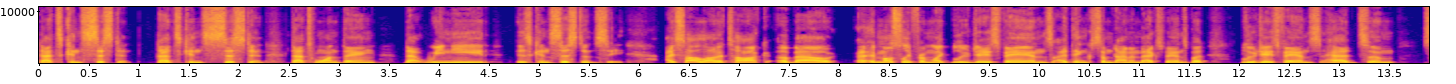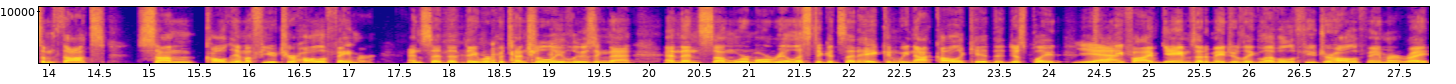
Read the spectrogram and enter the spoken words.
that's consistent. That's consistent. That's one thing that we need is consistency. I saw a lot of talk about and mostly from like Blue Jays fans, I think some Diamondbacks fans, but Blue Jays fans had some some thoughts. Some called him a future Hall of Famer and said that they were potentially losing that. And then some were more realistic and said, "Hey, can we not call a kid that just played Yeah, 25 games at a major league level a future Hall of Famer?" Right?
